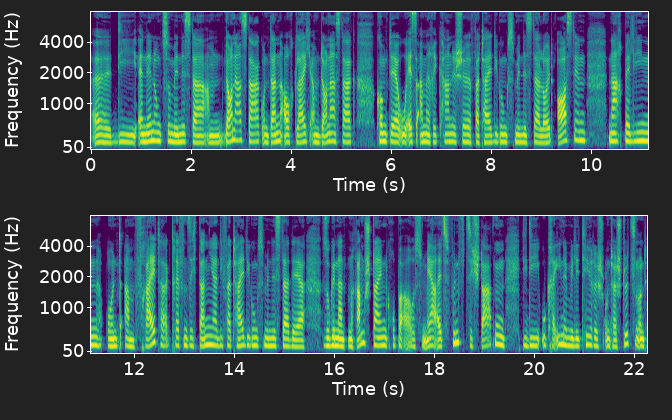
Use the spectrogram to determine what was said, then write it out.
äh, die Ernennung zum Minister am Donnerstag und dann auch gleich am Donnerstag kommt der US-amerikanische Verteidigungsminister Lloyd Austin nach Berlin. Und am Freitag treffen sich dann ja die Verteidigungsminister der sogenannten Rammstein-Gruppe aus. Mehr als 50 Staaten, die die Ukraine militärisch unterstützen. Und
